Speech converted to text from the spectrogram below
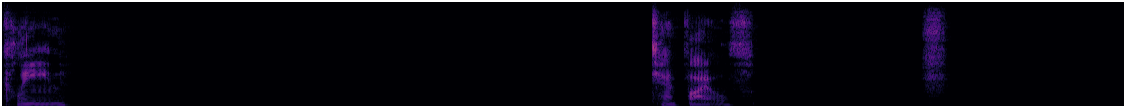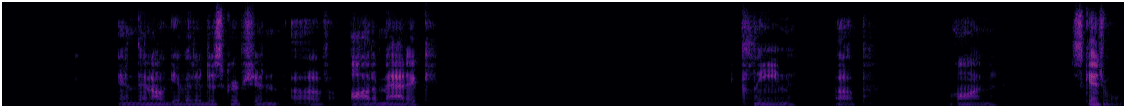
Clean temp files and then I'll give it a description of automatic clean up on schedule.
